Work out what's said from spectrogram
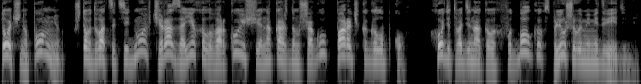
Точно помню, что в 27-й вчера заехала воркующая на каждом шагу парочка голубков ходят в одинаковых футболках с плюшевыми медведями.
